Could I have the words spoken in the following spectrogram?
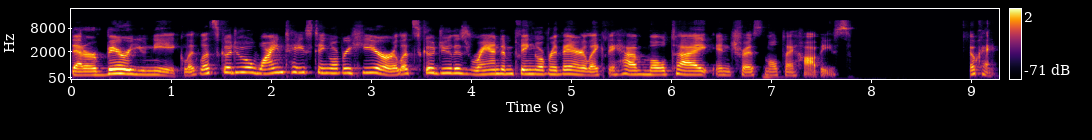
that are very unique like let's go do a wine tasting over here or let's go do this random thing over there like they have multi interests multi hobbies okay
